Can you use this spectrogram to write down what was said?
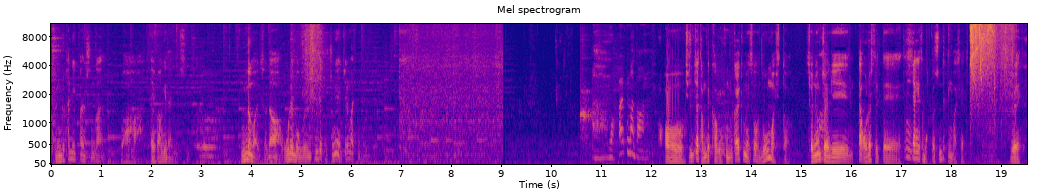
국물 한입한 순간 와 대박이다 이거 진짜. 겁나 맛있어. 나 올해 먹은 순댓국 중에 제일 맛있는 것 같아. 아, 와, 깔끔하다. 어우 진짜 담백하고 국물 깔끔해서 너무 맛있다. 전형적인 딱 어렸을 때 시장에서 먹던 순댓국 맛이야. 왜?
